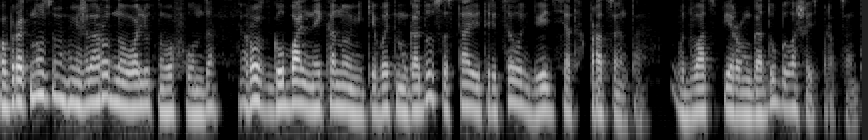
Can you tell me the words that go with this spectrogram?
По прогнозам Международного валютного фонда, рост глобальной экономики в этом году составит 3,2%. В 2021 году было 6%.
